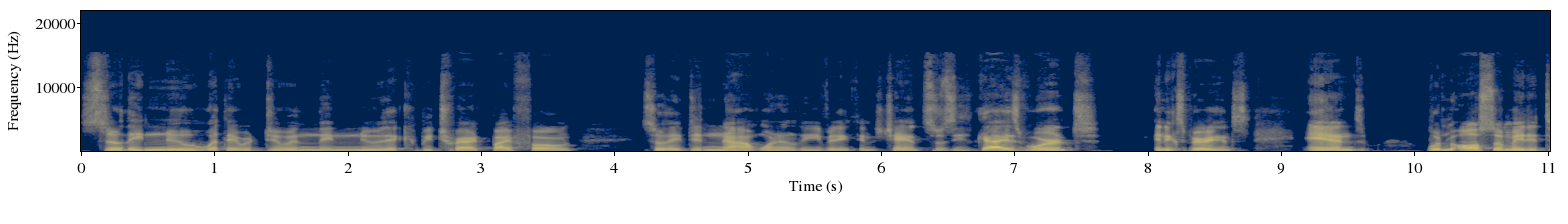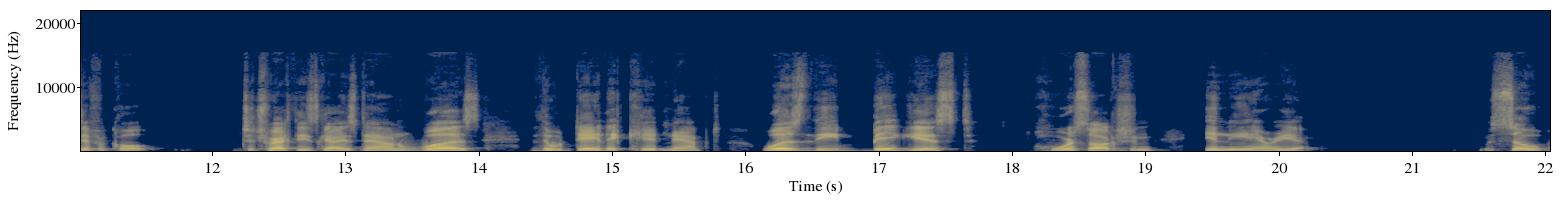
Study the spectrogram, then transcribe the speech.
So they knew what they were doing, they knew they could be tracked by phone, so they did not want to leave anything to chance. So these guys weren't inexperienced. And what also made it difficult to track these guys down was the day they kidnapped was the biggest horse auction in the area. So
